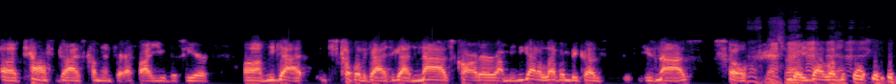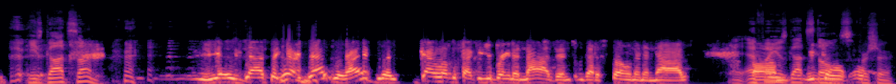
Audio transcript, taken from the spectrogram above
uh, talented guys coming in for FIU this year. Um, you got just a couple of the guys. You got Nas Carter. I mean, you got to love him because he's Nas. So That's you know, right. you got to love the fact He's God's son. yeah, exactly. Yeah, exactly. Right. You got to love the fact that you're bringing a Nas in. So we got a Stone and a Nas. Hey, FIU's Um, got we've got- stones for sure.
